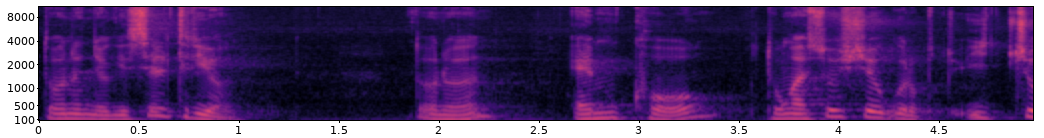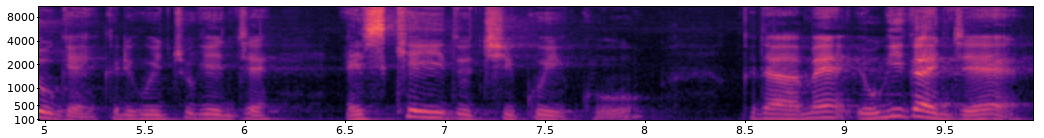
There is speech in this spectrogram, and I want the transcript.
또는 여기 셀트리온 또는 엠코 동아 소시오 그룹 이쪽에 그리고 이쪽에 이제 SK도 짓고 있고 그 다음에 여기가 이제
